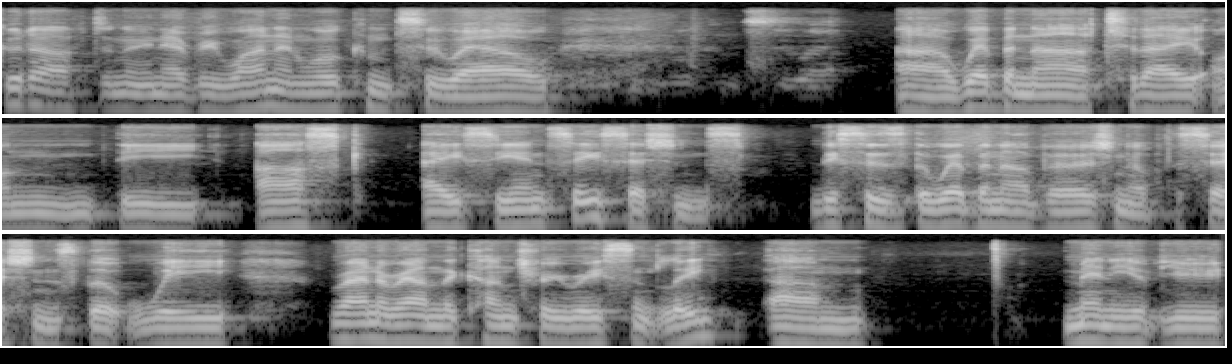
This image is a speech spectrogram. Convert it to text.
Good afternoon everyone and welcome to our uh, webinar today on the Ask ACNC sessions. This is the webinar version of the sessions that we ran around the country recently. Um, many of you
